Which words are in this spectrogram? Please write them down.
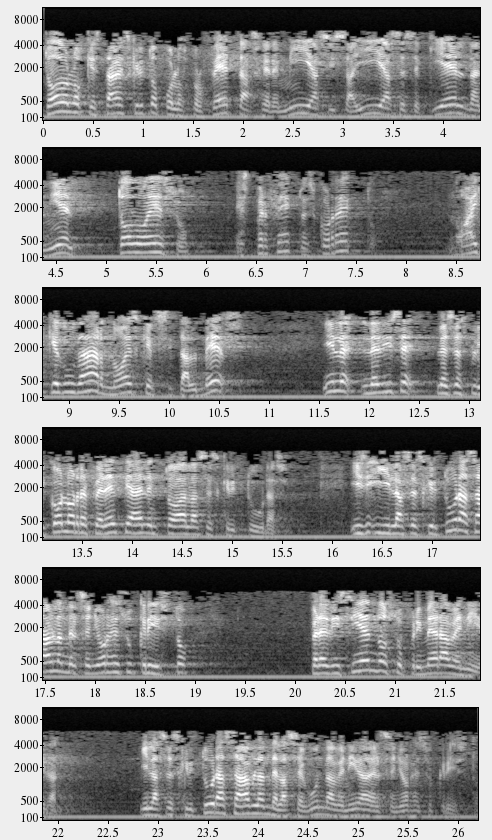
todo lo que está escrito por los profetas, Jeremías, Isaías, Ezequiel, Daniel, todo eso es perfecto, es correcto. No hay que dudar, no es que si tal vez. Y le, dice, les explicó lo referente a él en todas las escrituras. Y, las escrituras hablan del Señor Jesucristo prediciendo su primera venida. Y las escrituras hablan de la segunda venida del Señor Jesucristo.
